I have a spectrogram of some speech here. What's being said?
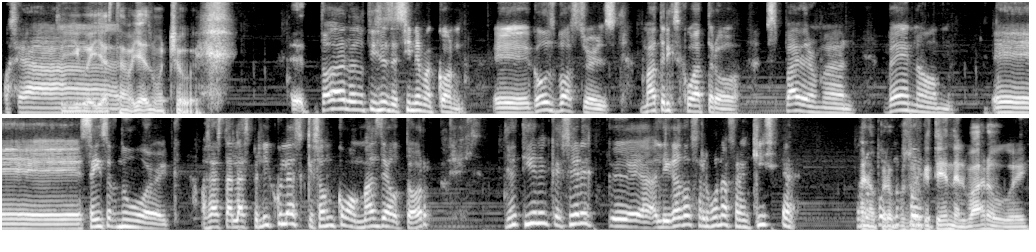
O sea. Sí, güey, ya está, ya es mucho, güey. Eh, todas las noticias de CinemaCon, eh, Ghostbusters, Matrix 4, Spider-Man, Venom, eh, Saints of Newark. O sea, hasta las películas que son como más de autor ya tienen que ser eh, ligados a alguna franquicia. Bueno, pero pues porque tienen el varo, güey.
